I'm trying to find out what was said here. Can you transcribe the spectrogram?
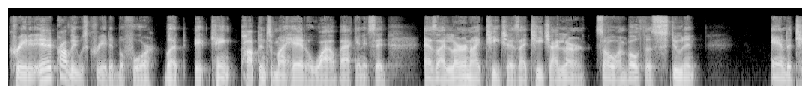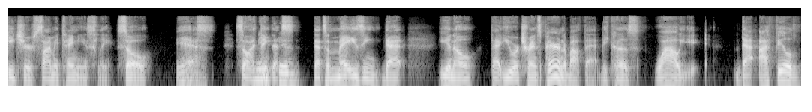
created, and it probably was created before, but it came popped into my head a while back, and it said, "As I learn, I teach. As I teach, I learn." So I'm both a student and a teacher simultaneously. So yes, so I Me think that's too. that's amazing that you know that you are transparent about that because wow, that I feel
